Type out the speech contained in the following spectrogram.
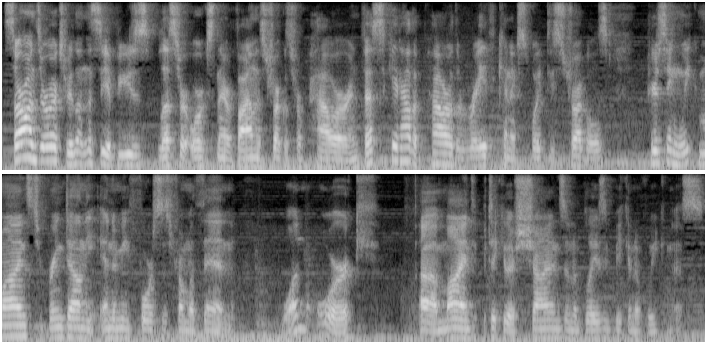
Sauron's orcs relentlessly abuse lesser orcs in their violent struggles for power. Investigate how the power of the Wraith can exploit these struggles, piercing weak minds to bring down the enemy forces from within. One orc, uh, mind in particular, shines in a blazing beacon of weakness.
